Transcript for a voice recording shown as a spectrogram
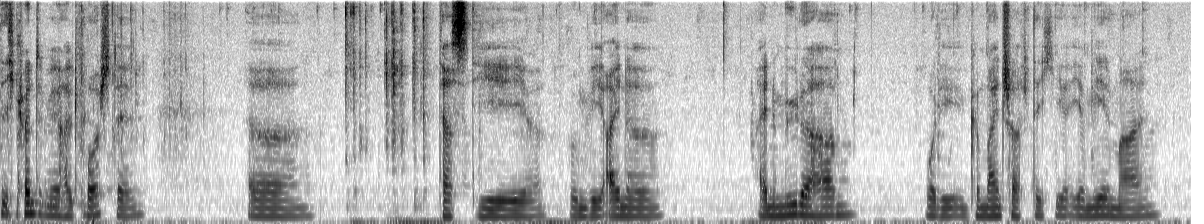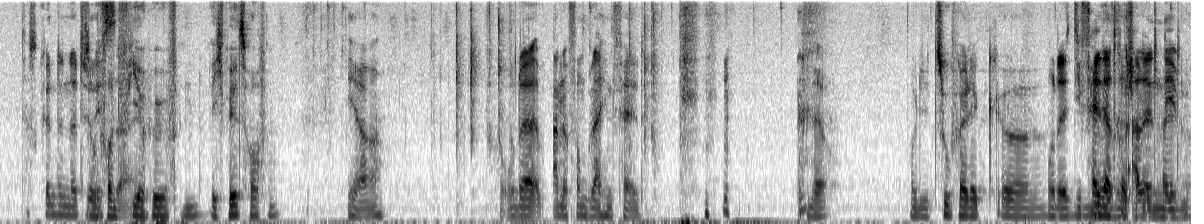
Ich könnte mir halt vorstellen, dass die irgendwie eine, eine Mühle haben, wo die gemeinschaftlich ihr, ihr Mehl mahlen. Das könnte So natürlich von sein. vier Höfen. Ich will's hoffen. Ja. Oder alle vom gleichen Feld. Ja. Wo die zufällig. Äh, Oder die Felder sind alle neben,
